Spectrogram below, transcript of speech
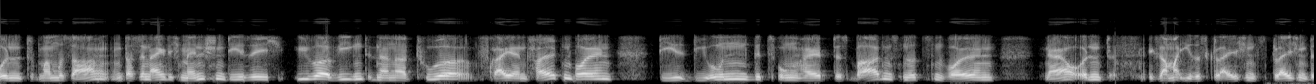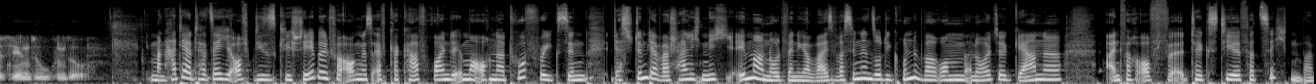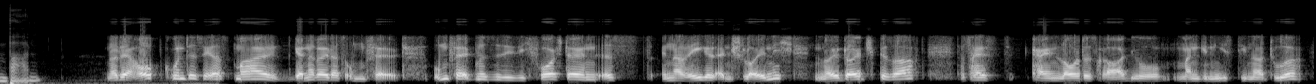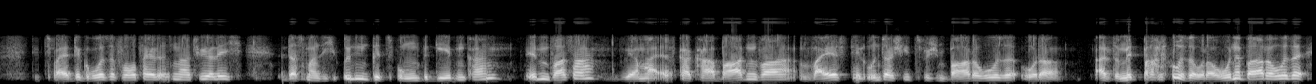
Und man muss sagen, das sind eigentlich Menschen, die sich überwiegend in der Natur frei entfalten wollen, die die Ungezwungenheit des Badens nutzen wollen, ja, und ich sag mal, ihresgleichen gleich ein bisschen suchen so. Man hat ja tatsächlich oft dieses Klischeebild vor Augen, dass FKK-Freunde immer auch Naturfreaks sind. Das stimmt ja wahrscheinlich nicht immer notwendigerweise. Was sind denn so die Gründe, warum Leute gerne einfach auf Textil verzichten beim Baden? Na, der Hauptgrund ist erstmal generell das Umfeld. Umfeld müssen Sie sich vorstellen, ist in der Regel entschleunigt, neudeutsch gesagt. Das heißt, kein lautes Radio, man genießt die Natur. Die zweite große Vorteil ist natürlich, dass man sich ungezwungen begeben kann im Wasser. Wer mal FKK baden war, weiß den Unterschied zwischen Badehose oder also mit Badehose oder ohne Badehose.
